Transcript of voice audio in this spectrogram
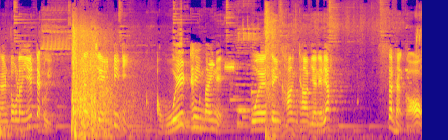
ခံတော်လန်ရေးတက်တွေလက်ကျိန်တိတိ အဝေးထိန်ပိုင်းနဲ့ပွဲသိမ်းခိုင်းထားပြန်တယ်ဗျာစက်ထန်ကောင်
